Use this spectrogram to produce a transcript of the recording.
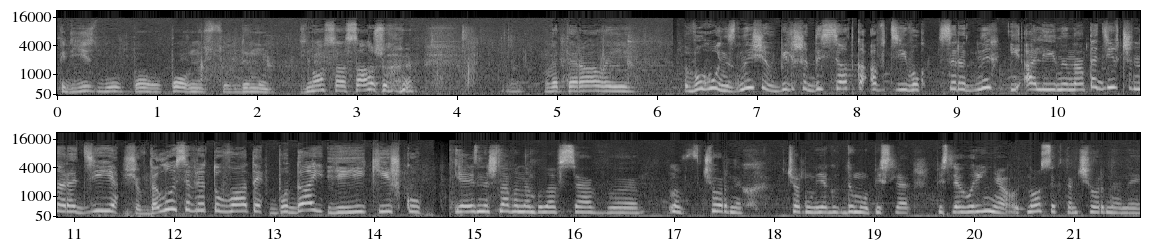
Під'їзд був повністю в диму. З носа сажу витирали. Вогонь знищив більше десятка автівок. Серед них і Алінина. Та дівчина радіє, що вдалося врятувати бодай її кішку. Я її знайшла, вона була вся в, ну, в чорних, в чорному, як в після, після горіння, от носик там чорний неї.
